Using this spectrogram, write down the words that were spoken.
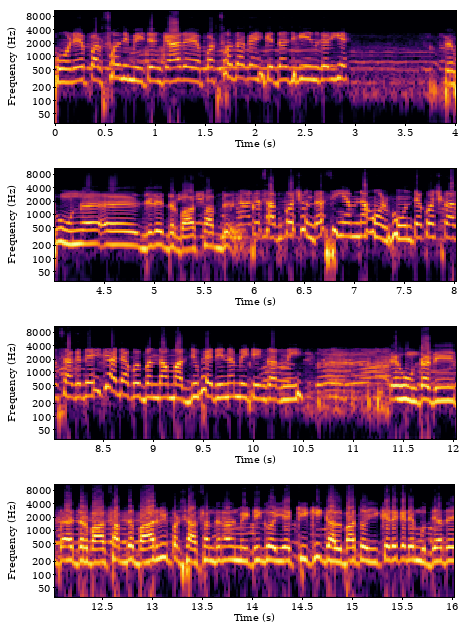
ਹੁਣੇ ਪਰਸੋਂ ਦੀ ਮੀਟਿੰਗ ਕਹਿ ਰਹੇ ਆ, ਪਰਸੋਂ ਤੱਕ ਅਸੀਂ ਕਿੱਦਾਂ ਯਕੀਨ ਕਰੀਏ? ਤੇ ਹੁਣ ਜਿਹੜੇ ਦਰਬਾਰ ਸਾਹਿਬ ਦੇ ਨਾ ਤੇ ਸਭ ਕੁਝ ਹੁੰਦਾ ਸੀਐਮ ਨਾ ਹੁਣ ਫੋਨ ਤੇ ਕੁਝ ਕਰ ਸਕਦੇ ਸੀ ਕਿ ਸਾਡਾ ਕੋਈ ਬੰਦਾ ਮਰ ਜੂ ਫੇਰ ਹੀ ਨਾ ਮੀਟਿੰਗ ਕਰਨੀ। ਤੇ ਹੁਣ ਤੁਹਾਡੀ ਦਰਬਾਰ ਸਾਹਿਬ ਦੇ ਬਾਹਰ ਵੀ ਪ੍ਰਸ਼ਾਸਨ ਦੇ ਨਾਲ ਮੀਟਿੰਗ ਹੋਈ ਹੈ। ਕੀ ਕੀ ਗੱਲਬਾਤ ਹੋਈ? ਕਿਹੜੇ ਕਿਹੜੇ ਮੁੱਦਿਆਂ ਦੇ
